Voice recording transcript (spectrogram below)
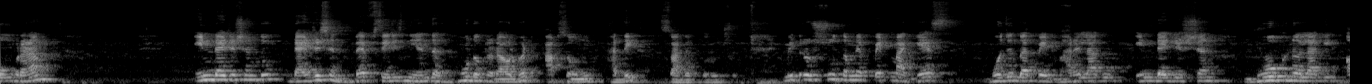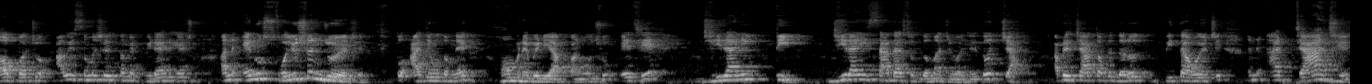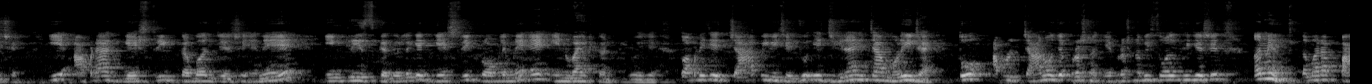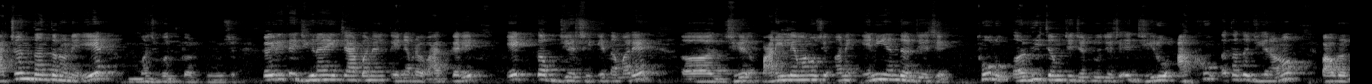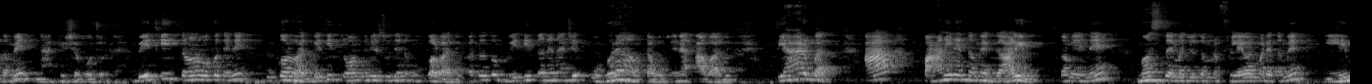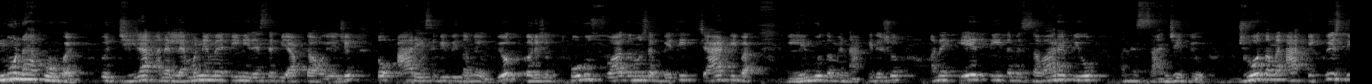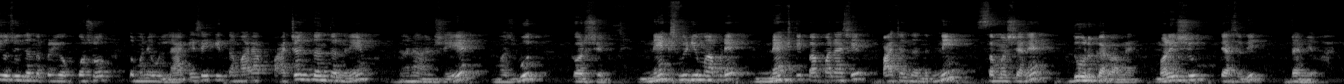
ઓમ પ્રણામ indigestion to digestion web સિરીઝની અંદર હું ડૉક્ટર રાહુલ ભટ્ટ આપ સૌનું હાર્દિક સ્વાગત કરું છું. મિત્રો, શું તમને પેટમાં ગેસ, ભોજન બાદ પેટ ભારે લાગવું ઇનડાઇજેશન ભૂખ ન લાગી, અપચો આવી સમસ્યાથી તમે પીડાઈ રહ્યા છો અને એનું સોલ્યુશન જોઈએ છે, તો આજે હું તમને એક હોમ રેમેડી આપવાનો છું. એ છે જીરાની ટી જીરાની સાદા શબ્દોમાં જોવા જઈએ તો ચા. આપણે ચા તો આપણે દરરોજ પીતા હોઈએ છીએ અને આ ચા જે છે એ આપણા ગેસ્ટ્રિક ટ્રબલ જે છે એને ઇન્ક્રીઝ કરતી, એટલે કે ગેસ્ટ્રિક પ્રોબ્લેમને એ ઇન્વાઇટ કરતી હોય છે. તો આપણે જે ચા પીવી છે, જો એ જીરાની ચા મળી જાય, તો આપણો ચાનો જે પ્રશ્ન છે, એ પ્રશ્ન બી સોલ્વ થઈ જશે અને તમારા પાચન તંત્રને એ મજબૂત કરતું હોય છે. કઈ રીતે જીરાની ચા બને, તો એની આપણે વાત કરીએ. એક કપ જે છે, એ તમારે જે પાણી લેવાનું છે અને એની અંદર જે છે થોડું અડધી ચમચી જેટલું જે છે એ જીરું આખું અથવા તો જીરાનો પાવડર તમે નાખી શકો છો. બેથી ત્રણ વખત એને ઉકળવા બેથી ત્રણ મિનિટ સુધી એને ઉકળવા દો. અથવા તો બેથી ત્રણ એના જે ઉભરા આવતા હોય છે એને આવવા દો. ત્યારબાદ આ પાણીને તમે ગાળી તમે એને મસ્ત એમાં જો તમને ફ્લેવર માટે તમે લીંબુ નાખવું હોય તો જીરા અને લેમનની અમે ટીની રેસીપી આપતા હોઈએ છીએ. તો આ રેસીપી બી તમે ઉપયોગ કરી શકો. થોડું સ્વાદ અનુસાર બેથી ચાર ટીપા લીંબુ તમે નાખી દેશો અને એ ટી તમે સવારે પીઓ અને સાંજે પીઓ. જો તમે આ એકવીસ દિવસ સુધી તમે પ્રયોગ કરશો, તો મને એવું લાગે છે કે તમારા પાચન તંત્રને ઘણા અંશે મજબૂત કરશે. નેક્સ્ટ વિડીયોમાં આપણે નેક્સ્ટ ટીપ આપવાના છે પાચન તંત્રની સમસ્યાને દૂર કરવા મળીશું. ત્યાં સુધી ધન્યવાદ.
